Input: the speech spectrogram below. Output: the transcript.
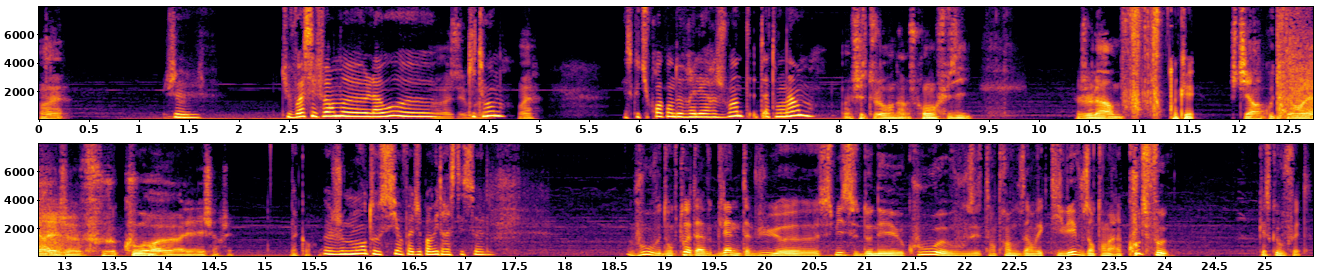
Ouais. Je... Tu vois ces formes euh, là-haut euh, Ouais, qui tournent Ouais. Est-ce que tu crois qu'on devrait les rejoindre à ton arme? J'ai toujours, je prends mon fusil, je l'arme, Ok. je tire un coup de pied en l'air et je, je cours euh, aller les chercher. D'accord. Euh, Je monte aussi, en fait, j'ai pas envie de rester seule. Vous, donc toi, t'as, Glenn, t'as vu euh, Smith donner le coup, euh, vous êtes en train de vous invectiver, vous entendez un coup de feu. Qu'est-ce que vous faites?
